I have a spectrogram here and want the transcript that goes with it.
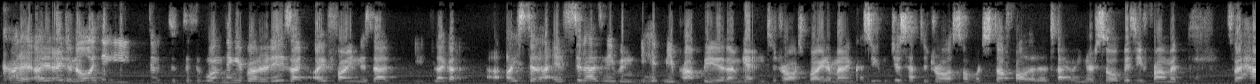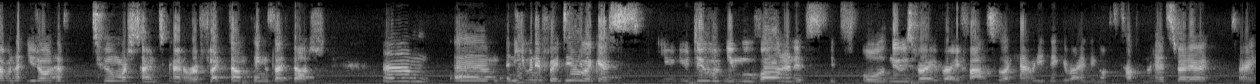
God, I, I don't know. I think the, the, the, one thing about it is I, I find is that like I, I still it still hasn't even hit me properly that I'm getting to draw Spider Man because you just have to draw so much stuff all of the time and you're so busy from it. So I haven't you don't have too much time to kind of reflect on things like that. Um, um, and even if I do, I guess you, you do and you move on, and it's it's old news very very fast. So I can't really think of anything off the top of my head straight away. Sorry.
